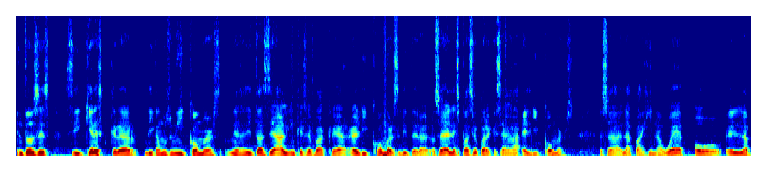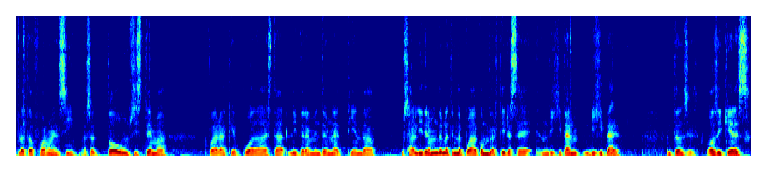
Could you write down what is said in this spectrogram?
Entonces, si quieres crear, digamos, un e-commerce, necesitas de alguien que sepa crear el e-commerce literal, o sea, el espacio para que se haga el e-commerce, o sea, la página web o la plataforma en sí, o sea, todo un sistema para que pueda estar literalmente en una tienda, o sea, literalmente una tienda pueda convertirse en digital, digital. Entonces, o si quieres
